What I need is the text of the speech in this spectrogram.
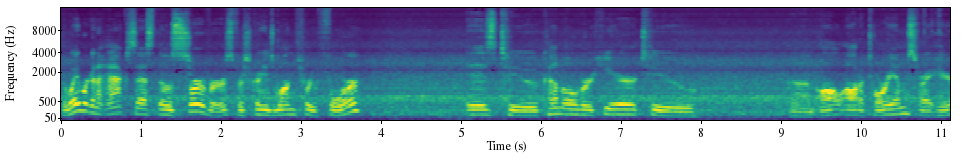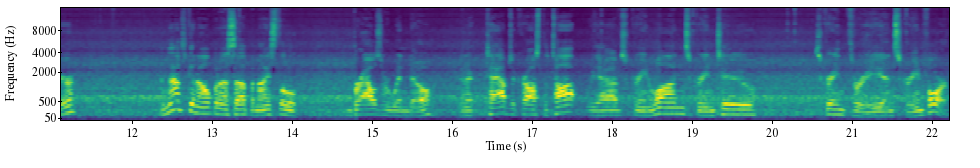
The way we're going to access those servers for screens 1 through 4 is to come over here to um, all auditoriums right here. And that's going to open us up a nice little browser window. And it tabs across the top. We have screen 1, screen 2, screen 3, and screen 4.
